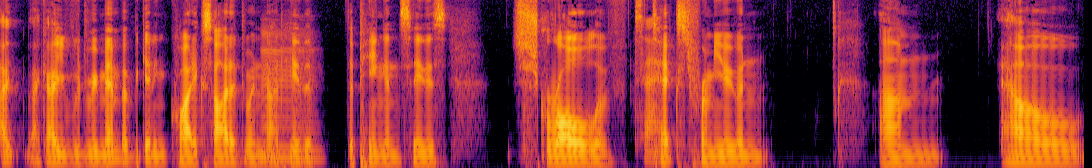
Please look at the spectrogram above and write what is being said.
I like. I would remember getting quite excited when I'd hear the, Mm. the ping and see this scroll of Same. text from you and um, how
